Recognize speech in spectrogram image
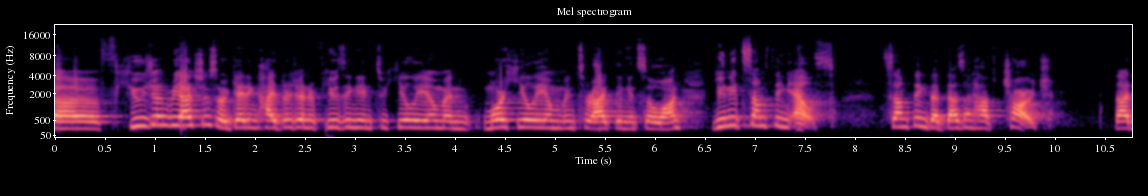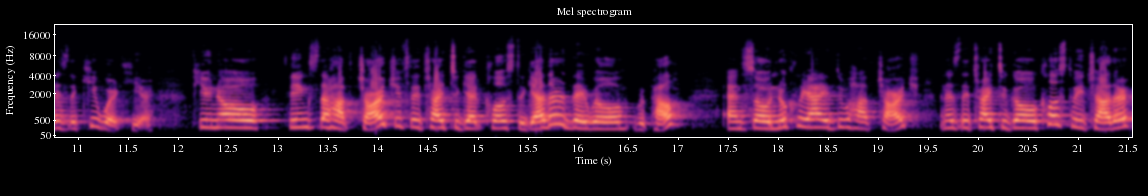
uh, fusion reactions or getting hydrogen and fusing into helium and more helium interacting and so on. You need something else, something that doesn't have charge. That is the key word here. If you know things that have charge, if they try to get close together, they will repel. And so nuclei do have charge, and as they try to go close to each other,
